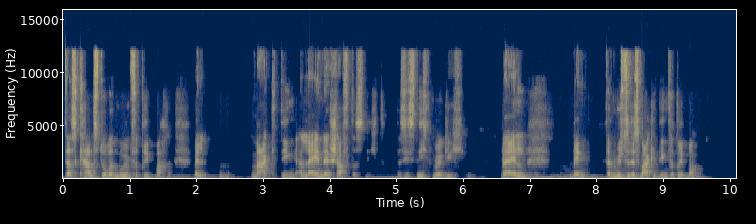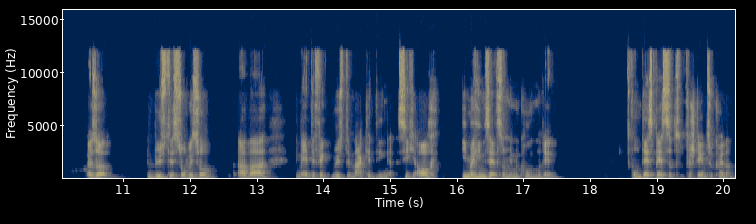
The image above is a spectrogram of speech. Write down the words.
das kannst du aber nur im Vertrieb machen, weil Marketing alleine schafft das nicht. Das ist nicht möglich, weil wenn, dann müsste das Marketing Vertrieb machen. Also müsste es sowieso, aber im Endeffekt müsste Marketing sich auch immer hinsetzen und mit dem Kunden reden. um das besser zu, verstehen zu können.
